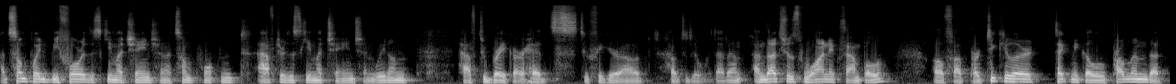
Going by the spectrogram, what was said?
at some point before the schema change and at some point after the schema change and we don't have to break our heads to figure out how to deal with that. And, and that's just one example of a particular technical problem that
